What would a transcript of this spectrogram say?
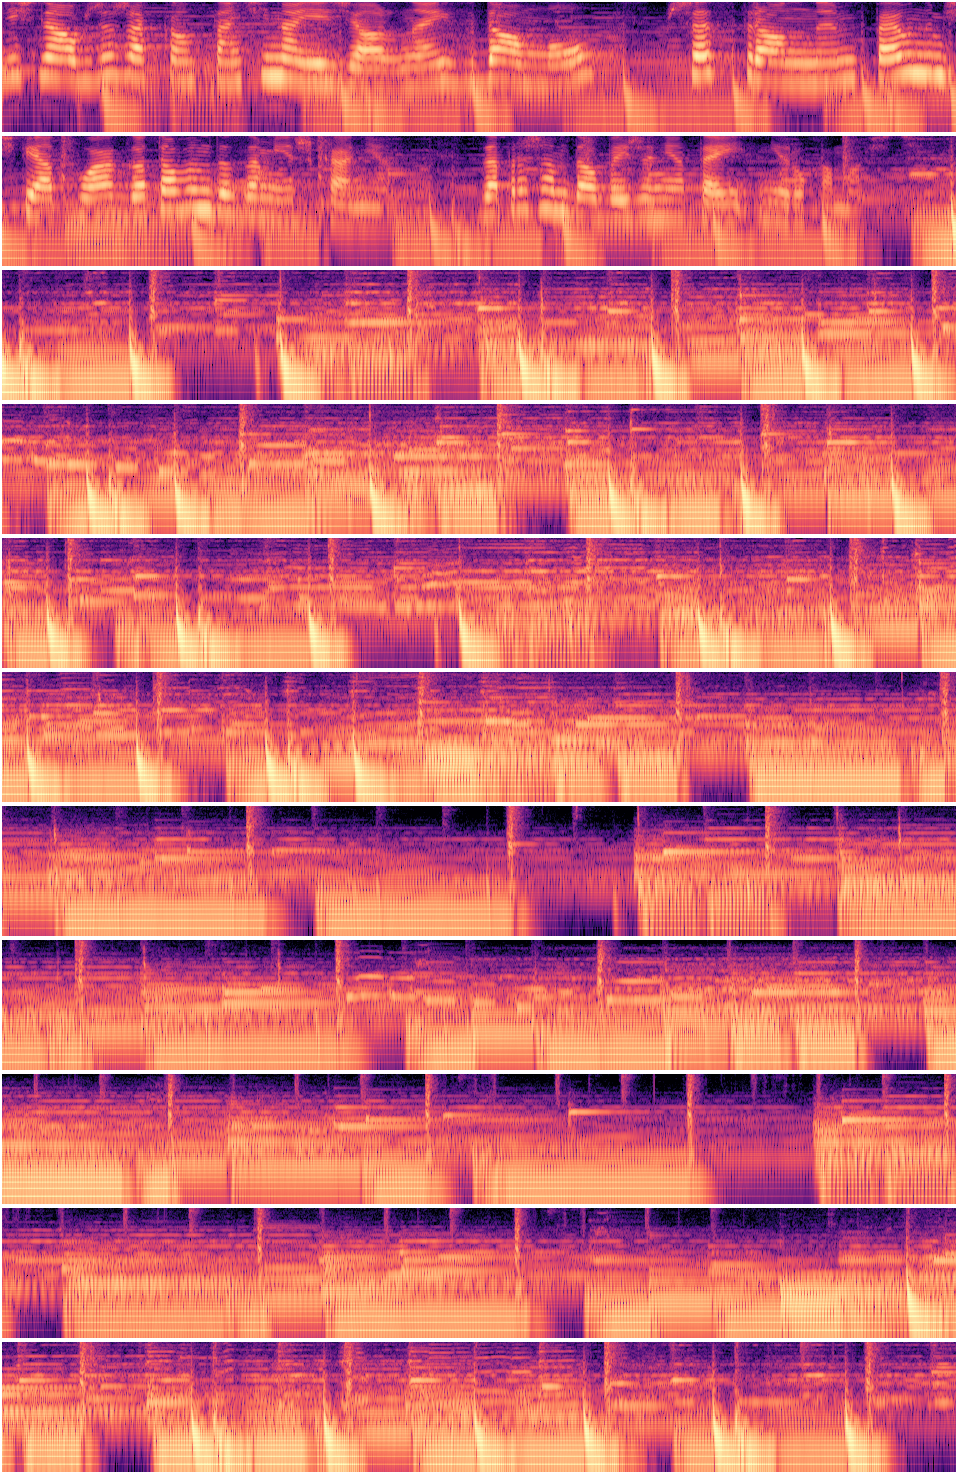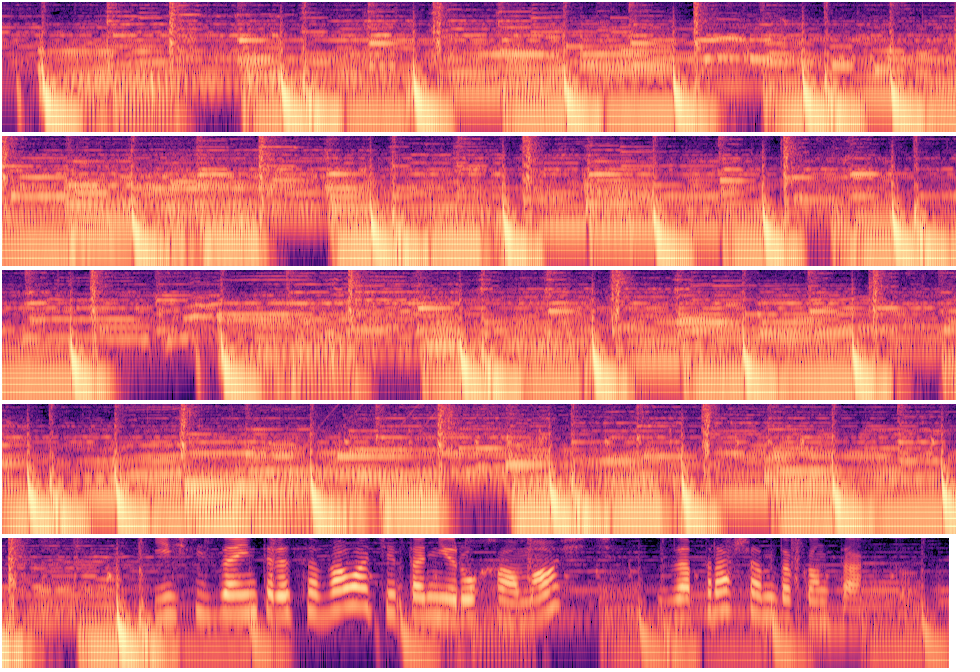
dziś na obrzeżach Konstancina Jeziornej, w domu przestronnym, pełnym światła, gotowym do zamieszkania. Zapraszam do obejrzenia tej nieruchomości. Jeśli zainteresowała Cię ta nieruchomość, zapraszam do kontaktu.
